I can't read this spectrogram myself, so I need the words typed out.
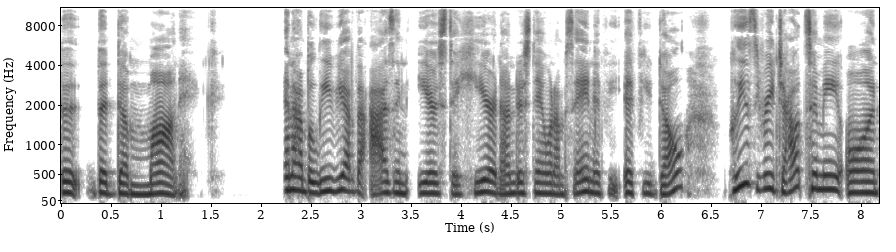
the, the demonic and I believe you have the eyes and ears to hear and understand what I'm saying. If you, if you don't, please reach out to me on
